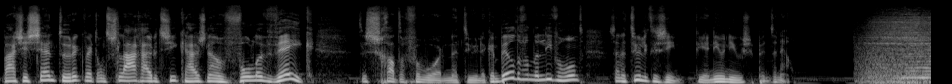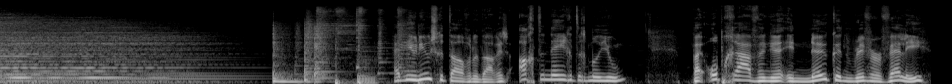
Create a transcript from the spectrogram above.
Baasje Centurk werd ontslagen uit het ziekenhuis na een volle week. Is schattig voor woorden natuurlijk. En beelden van de lieve hond zijn natuurlijk te zien via nieuwnieuws.nl. nieuw nieuwsgetal van de dag is 98 miljoen. Bij opgravingen in Neuken River Valley.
